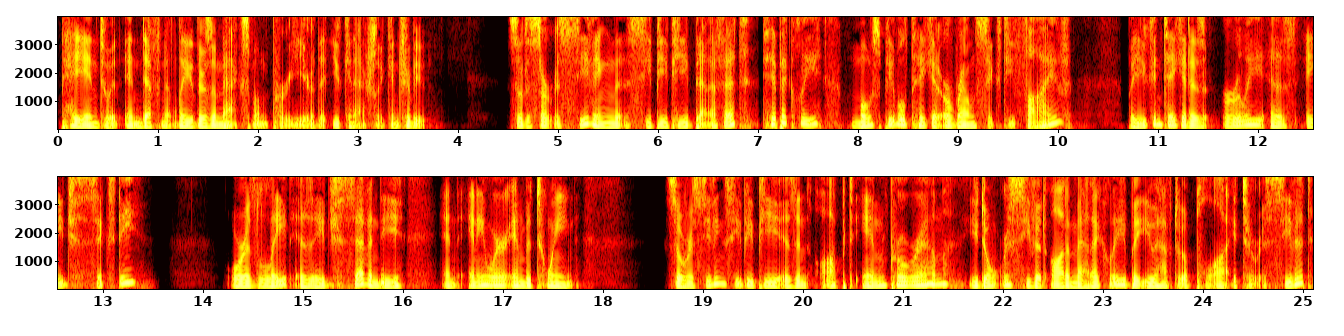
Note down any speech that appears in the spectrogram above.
pay into it indefinitely. There's a maximum per year that you can actually contribute. So, to start receiving the CPP benefit, typically most people take it around 65 but you can take it as early as age 60 or as late as age 70 and anywhere in between. So, receiving CPP is an opt in program. You don't receive it automatically, but you have to apply to receive it.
